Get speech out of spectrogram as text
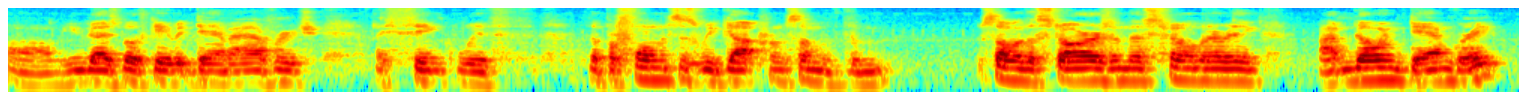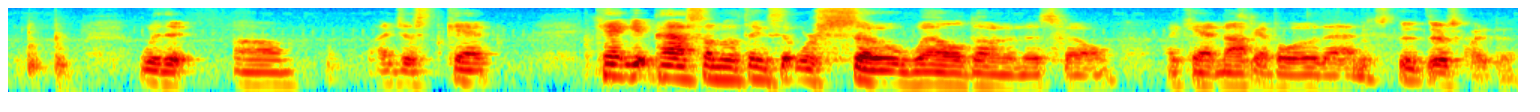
Um, you guys both gave it damn average. I think with the performances we got from some of the some of the stars in this film and everything, I'm going damn great with it. Um, I just can't can't get past some of the things that were so well done in this film. I can't knock it below that. It's, there's quite a bit.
